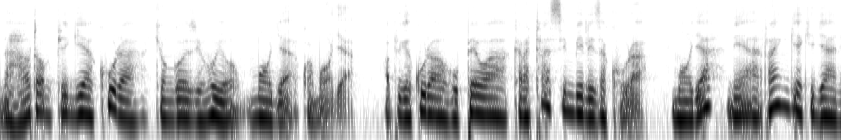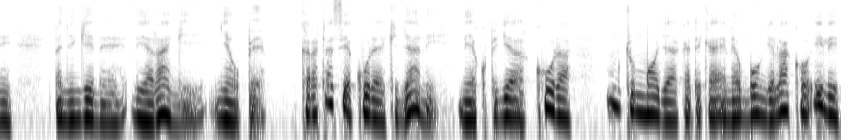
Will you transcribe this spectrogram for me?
na hautampigia kura kiongozi huyo moja kwa moja. Wapiga kura hupewa karatasi mbili za kura, moja ni ya rangi ya kijani na nyingine ni ya rangi nyeupe. Karatasi ya kura ya kijani ni ya kupigia kura mtu mmoja katika eneo bunge lako ili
